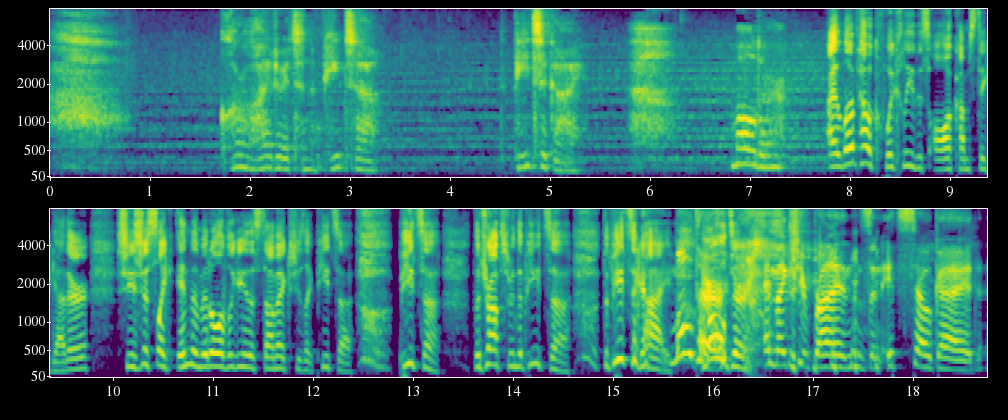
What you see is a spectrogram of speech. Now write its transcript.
chloral hydrates in the pizza. The pizza guy, Mulder. I love how quickly this all comes together. She's just like in the middle of looking at the stomach. She's like, pizza, pizza. The drops are in the pizza. The pizza guy, Mulder, Mulder. and like she runs, and it's so good.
